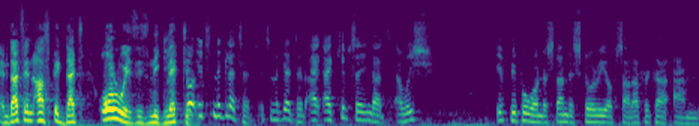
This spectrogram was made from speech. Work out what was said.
And that's an aspect that always is neglected. No, it's neglected. It's neglected. I, I keep saying that I wish if people will understand the story of South Africa and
